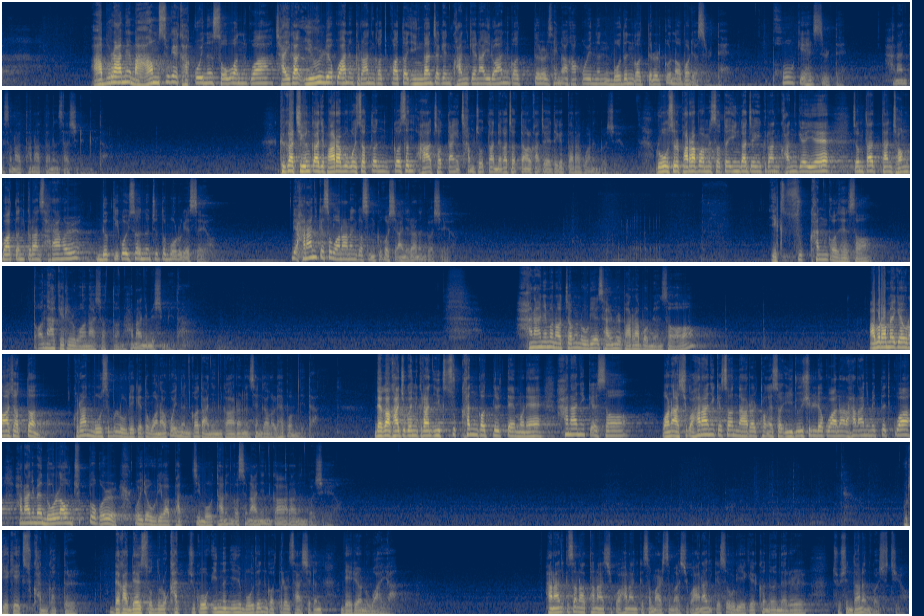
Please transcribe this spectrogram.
아브라함의 마음속에 갖고 있는 소원과 자기가 이루려고 하는 그러한 것과 어떤 인간적인 관계나 이러한 것들을 생각하고 있는 모든 것들을 끊어버렸을 때, 포기했을 때 하나님께서 나타났다는 사실입니다. 그가 지금까지 바라보고 있었던 것은 아, 저 땅이 참 좋다. 내가 저 땅을 가져야 되겠다라고 하는 것이에요. 롯을 바라보면서 또 인간적인 그런 관계에 좀 따뜻한 정과 어떤 그런 사랑을 느끼고 있었는지도 모르겠어요. 근데 하나님께서 원하는 것은 그것이 아니라는 것이에요. 익숙한 것에서 떠나기를 원하셨던 하나님이십니다. 하나님은 어쩌면 우리의 삶을 바라보면서 아브라함에게 원하셨던 그러한 모습을 우리에게도 원하고 있는 것 아닌가라는 생각을 해봅니다. 내가 가지고 있는 그러한 익숙한 것들 때문에 하나님께서 원하시고 하나님께서 나를 통해서 이루시려고 하는 하나님의 뜻과 하나님의 놀라운 축복을 오히려 우리가 받지 못하는 것은 아닌가라는 것이에요. 우리에게 익숙한 것들, 내가 내 손으로 가지고 있는 이 모든 것들을 사실은 내려놓아야 하나님께서 나타나시고 하나님께서 말씀하시고 하나님께서 우리에게 큰 은혜를 주신다는 것이지요.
